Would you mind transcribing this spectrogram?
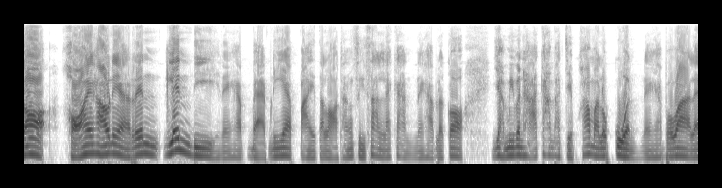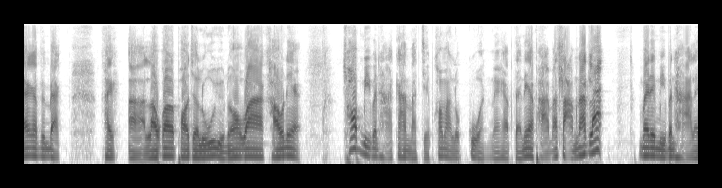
ก็ ขอให้เขาเนี่ยเล่นเล่นดีนะครับแบบนี้ไปตลอดทั้งซีซั่นแล้วกันนะครับแล้วก็อย่ามีปัญหาการบาดเจ็บเข้ามารบกวนนะครับเพราะว่าแล้วกันเป็นแบกใครอ่าเราก็พอจะรู้อยู่เนาะว่าเขาเนี่ยชอบมีปัญหาการบาดเจ็บเข้ามารบกวนนะครับแต่เนี่ยผ่านมา 3 นัดแล้ว ไม่ได้มีปัญหาอะไร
